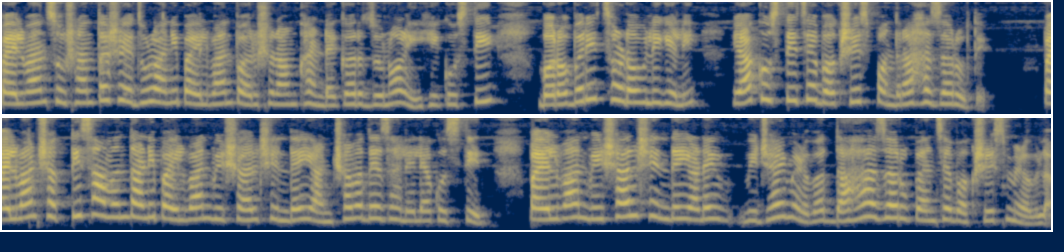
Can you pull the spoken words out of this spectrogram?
पैलवान सुशांत शेजूळ आणि पैलवान परशुराम खांडेकर जुनोळी ही कुस्ती बरोबरीत सोडवली गेली. या कुस्तीचे बक्षीस पंधरा हजार होते. पैलवान शक्ती सावंत आणि पैलवान विशाल शिंदे यांच्यामध्ये झालेल्या कुस्तीत पैलवान विशाल शिंदे याने विजय मिळवत दहा हजार रुपयांचे बक्षीस मिळवलं.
